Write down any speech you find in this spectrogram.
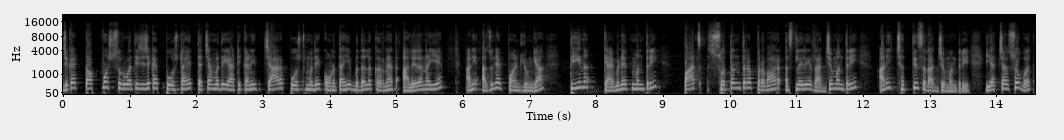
जे काही टॉपमोस्ट सुरुवातीचे जे काही पोस्ट आहेत त्याच्यामध्ये या ठिकाणी चार पोस्टमध्ये कोणताही बदल करण्यात आलेला नाहीये. आणि अजून एक पॉईंट लिहून घ्या. तीन कॅबिनेट मंत्री पाच स्वतंत्र प्रभार असलेले राज्यमंत्री आणि छत्तीस राज्यमंत्री. याच्यासोबत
